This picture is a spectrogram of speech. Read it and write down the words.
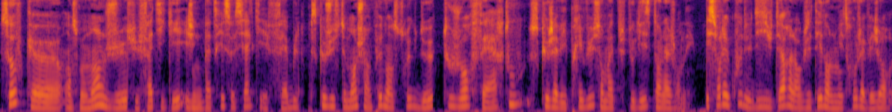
Sauf que en ce moment, je suis fatiguée et j'ai une batterie sociale qui est faible parce que justement, je suis un peu dans ce truc de toujours faire tout ce que j'avais prévu sur ma to-do list dans la journée. Et sur les coups de 18h, alors que j'étais dans le métro, j'avais genre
